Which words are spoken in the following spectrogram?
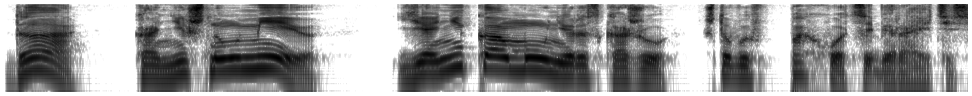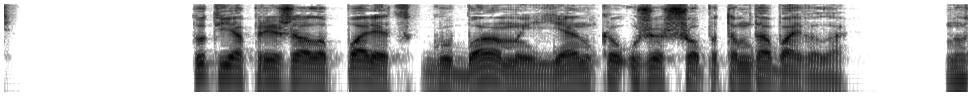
«Да, конечно, умею. Я никому не расскажу, что вы в поход собираетесь». Тут я прижала палец к губам, и Янка уже шепотом добавила. «Но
